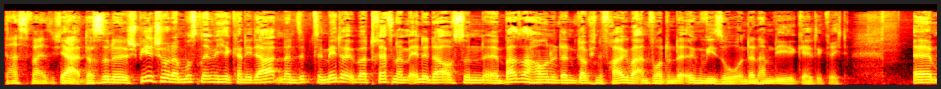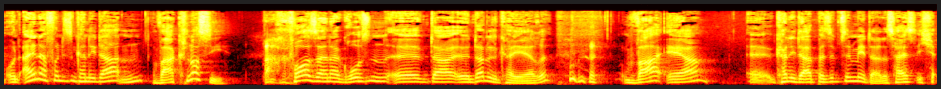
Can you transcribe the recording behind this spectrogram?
Das weiß ich Ja, nicht. das ist so eine Spielshow, da mussten irgendwelche Kandidaten dann 17 Meter übertreffen, am Ende da auf so einen äh, Buzzer hauen und dann, glaube ich, eine Frage beantworten oder irgendwie so. Und dann haben die Geld gekriegt. Ähm, und einer von diesen Kandidaten war Knossi. Ach. Vor seiner großen äh, da, äh, Daddelkarriere war er äh, Kandidat bei 17 Meter. Das heißt, ich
